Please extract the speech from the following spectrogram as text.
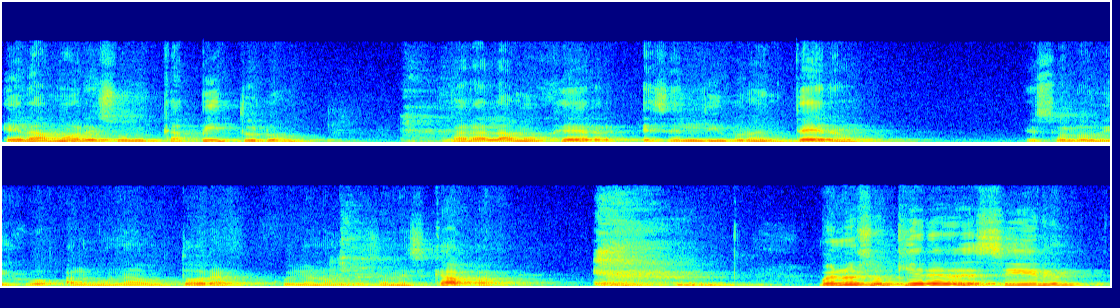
el amor es un capítulo, para la mujer es el libro entero. Eso lo dijo alguna autora cuyo nombre se me escapa. Bueno, eso quiere decir,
